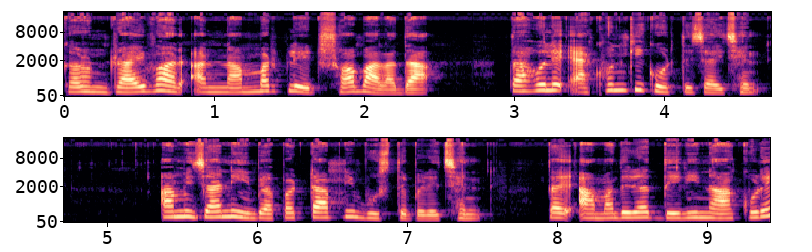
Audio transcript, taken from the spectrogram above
কারণ ড্রাইভার আর নাম্বার প্লেট সব আলাদা। তাহলে এখন কি করতে চাইছেন? আমি জানি ব্যাপারটা আপনি বুঝতে পেরেছেন, তাই আমাদের আর দেরি না করে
